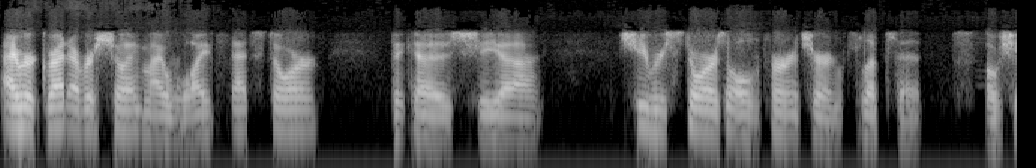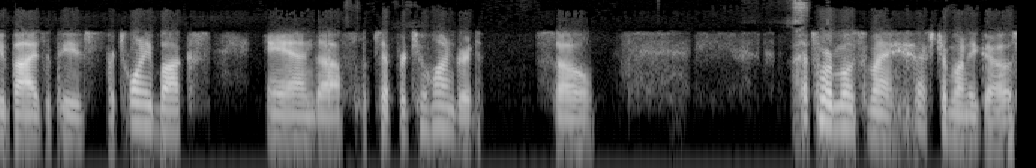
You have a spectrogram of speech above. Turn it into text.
I regret ever showing my wife that store because she uh she restores old furniture and flips it. So she buys a piece for twenty bucks and uh, flips it for two hundred. So that's where most of my extra money goes.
